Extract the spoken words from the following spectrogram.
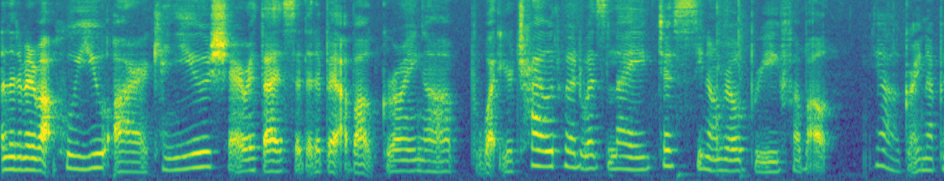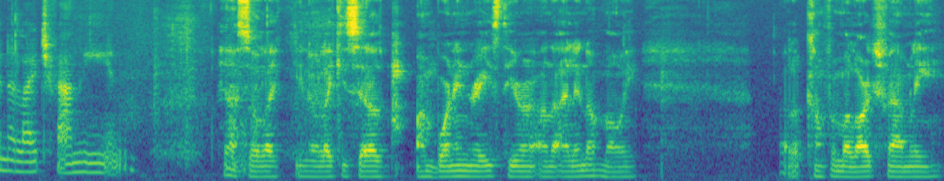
a little bit about who you are. Can you share with us a little bit about growing up, what your childhood was like? Just, you know, real brief about, yeah, growing up in a large family and. Yeah, so like, you know, like you said, I was, I'm born and raised here on the island of Maui. I come from a large family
